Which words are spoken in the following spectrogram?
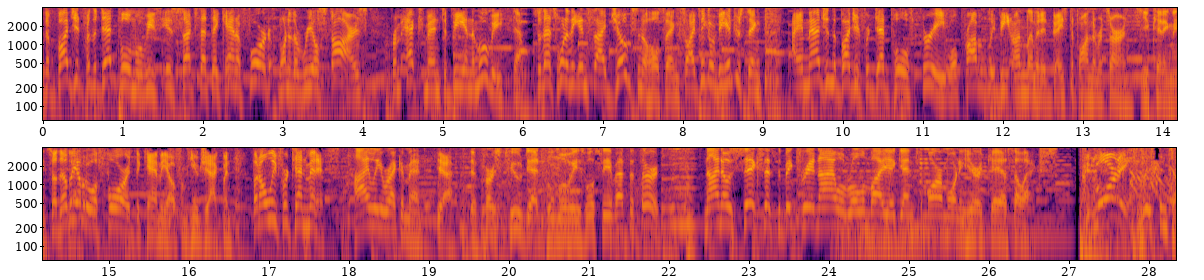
the budget for the Deadpool movies is such that they can't afford one of the real stars from X Men to be in the movie. Yeah. So that's one of the inside jokes in the whole thing. So I think it would be interesting. I imagine the budget for Deadpool 3 will probably be unlimited based upon the returns. You kidding me? So they'll be able to afford the cameo from Hugh Jackman, but only for 10 minutes. Highly recommended. Yeah. The first two Deadpool movies. We'll see about the third. 906, that's the big three at nine. We'll roll them by you again tomorrow morning here at KSLX. Good morning. Listen to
